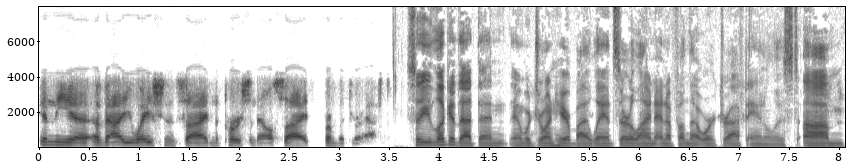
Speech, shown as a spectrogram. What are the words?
in the uh, evaluation side and the personnel side from the draft. So you look at that then, and we're joined here by Lance Zierlein, NFL Network draft analyst. Um,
